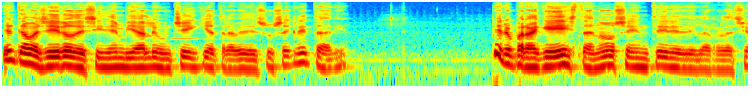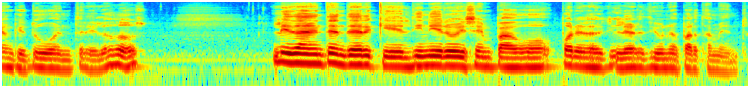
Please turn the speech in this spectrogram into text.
el caballero decide enviarle un cheque a través de su secretaria, pero para que ésta no se entere de la relación que tuvo entre los dos, le da a entender que el dinero es en pago por el alquiler de un apartamento.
